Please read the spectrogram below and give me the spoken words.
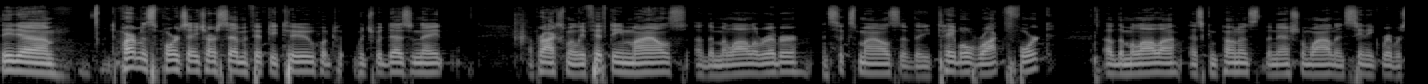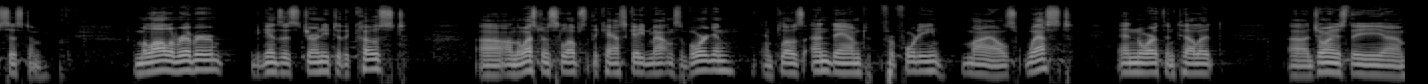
The um, department supports H.R. 752, which- which would designate approximately 15 miles of the Molalla River and six miles of the Table Rock Fork of the Molalla as components of the National Wild and Scenic River System. The Molalla River begins its journey to the coast uh, on the western slopes of the Cascade Mountains of Oregon and flows undammed for 40 miles west and north until it uh, joins the, um,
